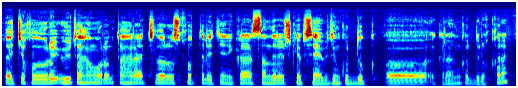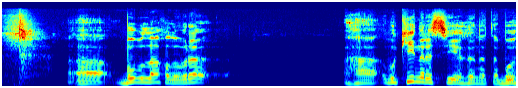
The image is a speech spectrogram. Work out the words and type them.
Холоры үй тахан орын тахарачылар расход третий Николай Александрович кеп сәбитин курдук экран көрдөрөк кара. Бу була Ha, bu kin Россия хыната. Бу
